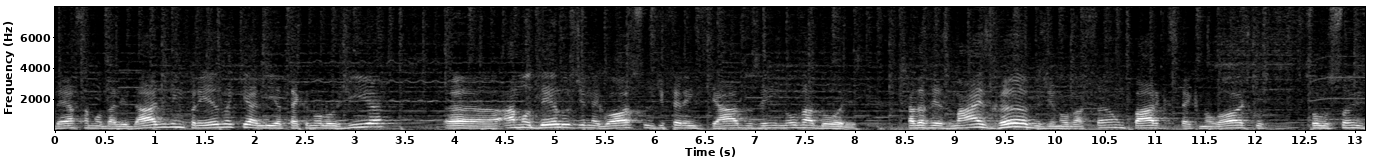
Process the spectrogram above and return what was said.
dessa modalidade de empresa que alia tecnologia uh, a modelos de negócios diferenciados e inovadores. Cada vez mais hubs de inovação, parques tecnológicos, soluções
